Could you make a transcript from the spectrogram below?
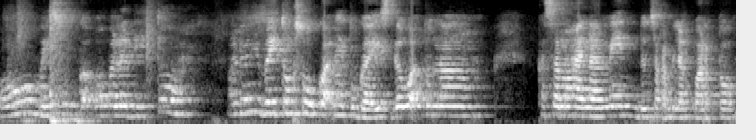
Oh, may suka pa pala dito. Alam niyo ba itong suka nito guys? Gawa to ng kasamahan namin dun sa kabilang kwarto.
